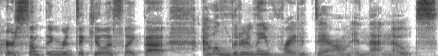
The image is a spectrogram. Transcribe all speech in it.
or something ridiculous like that. I will literally write it down in that notes,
